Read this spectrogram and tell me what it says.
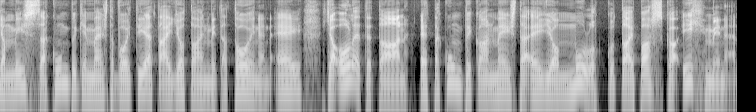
ja missä kumpikin meistä voi tietää jotain, mitä toinen ei, ja oletetaan, että kumpikaan meistä ei ole mulkku tai paska ihminen,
